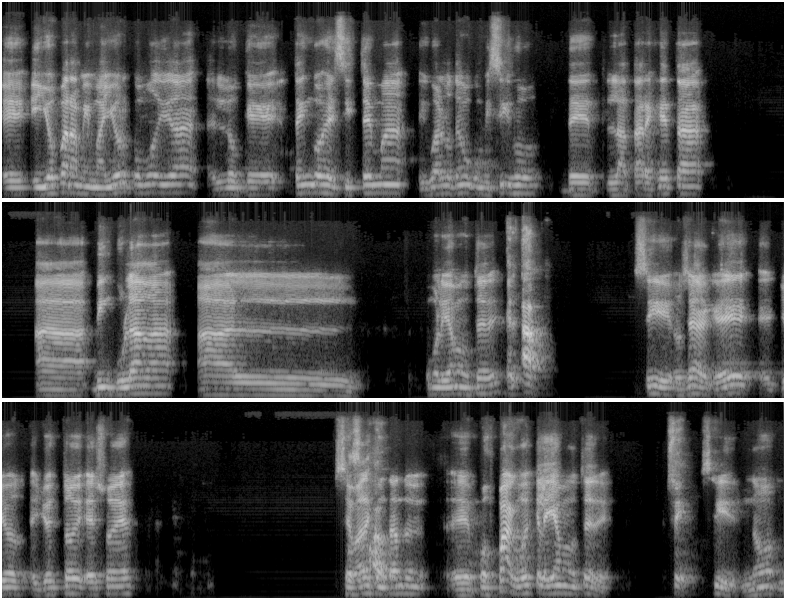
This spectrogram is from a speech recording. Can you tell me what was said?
Eh, y yo para mi mayor comodidad, lo que tengo es el sistema, igual lo tengo con mis hijos, de la tarjeta ah, vinculada al, ¿cómo le llaman ustedes? El app. Sí, o sea que eh, yo, yo estoy, eso es, se va descontando, eh, pospago es que le llaman ustedes. Sí. Sí, no,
